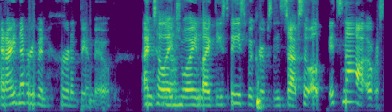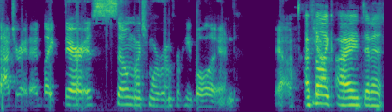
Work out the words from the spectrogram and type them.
and I'd never even heard of bamboo until I joined like these Facebook groups and stuff. So uh, it's not oversaturated. Like there is so much more room for people, and yeah, I feel Yeah. like I didn't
